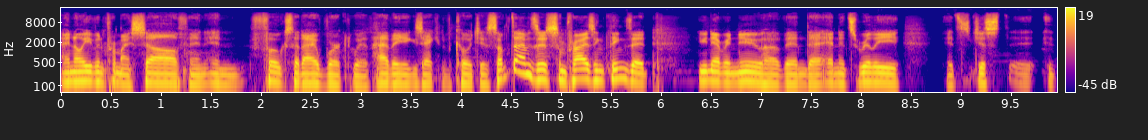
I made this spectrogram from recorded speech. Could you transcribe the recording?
I know, even for myself and, and folks that I've worked with, having executive coaches, sometimes there's surprising things that you never knew of, and uh, and it's really, it's just, it, it,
